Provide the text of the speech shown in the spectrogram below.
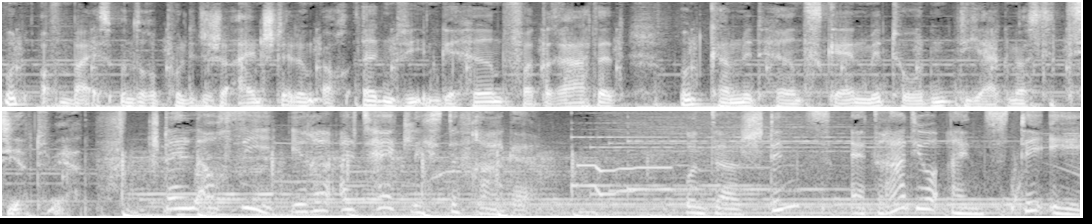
und offenbar ist unsere politische Einstellung auch irgendwie im Gehirn verdrahtet und kann mit Hirnscan-Methoden diagnostiziert werden. Stellen auch Sie Ihre alltäglichste Frage unter stimmtz.radio1.de.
